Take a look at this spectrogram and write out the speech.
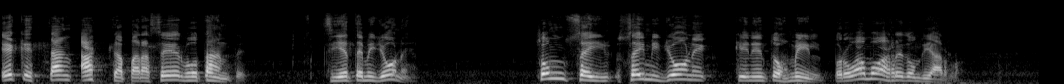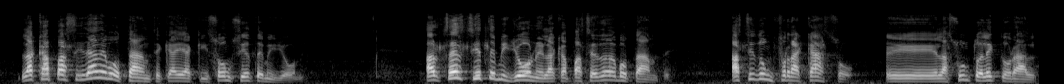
es que están aptas para ser votantes? Siete millones. Son seis, millones quinientos mil, pero vamos a redondearlo. La capacidad de votantes que hay aquí son siete millones. Al ser siete millones la capacidad de votantes, ha sido un fracaso eh, el asunto electoral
